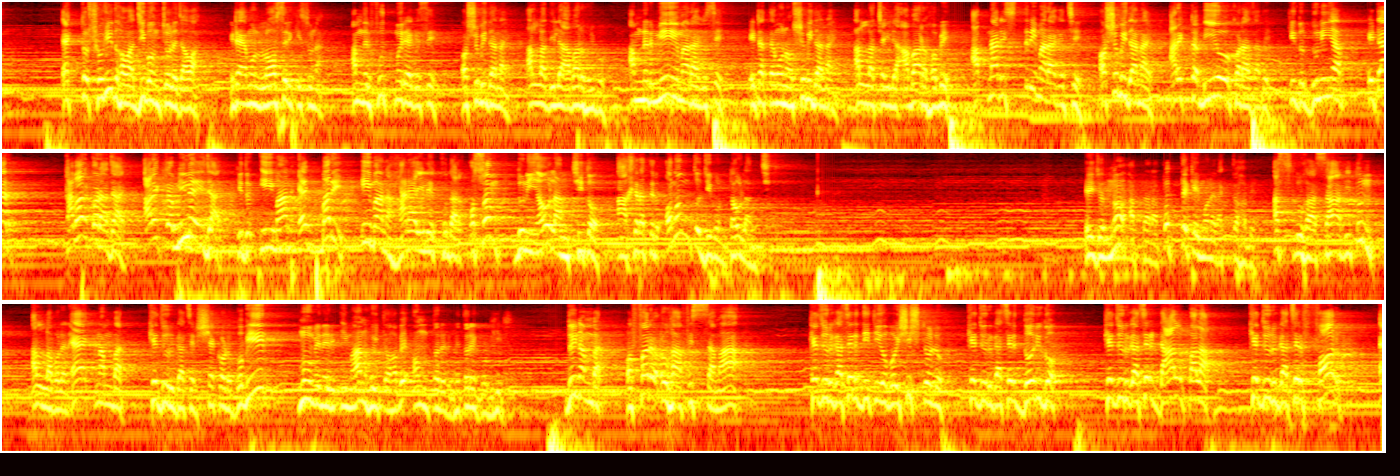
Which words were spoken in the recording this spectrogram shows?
এক তো শহীদ হওয়া, জীবন চলে যাওয়া, এটা এমন লসের কিছু না। আমনের ফুত মরিয়া গেছে, অসুবিধা নাই, আল্লাহ দিলে আবার হইব। আমনের মেয়ে মারা গেছে, এটা তেমন অসুবিধা নাই, আল্লাহ চাইলে আবার হবে। আপনার স্ত্রী মারা গেছে, অসুবিধা নাই, আরেকটা বিয়েও করা যাবে। কিন্তু দুনিয়া, এটার কাবার করা যায়, আরেকটা মিলেই যায়। কিন্তু ইমান একবারই ইমান হারাইলে খোদার কসম দুনিয়াও লাঞ্ছিত, আখেরাতের অনন্ত জীবনটাও লাঞ্ছিত। এই জন্য আপনারা প্রত্যেকেই মনে রাখতে হবে, আসলুহা সাবিতুন। আল্লাহ বলেন, এক নাম্বার, খেজুর গাছের শেকড় গভীর, মুমিনের ইমান হইতে হবে অন্তরের ভেতরে গভীর। দুই নাম্বার অফার উহা ফিসামা খেজুর গাছের দ্বিতীয় বৈশিষ্ট্য হলো খেজুর গাছের দৈর্ঘ্য, খেজুর গাছের ডালপালা, খেজুর গাছের ফল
